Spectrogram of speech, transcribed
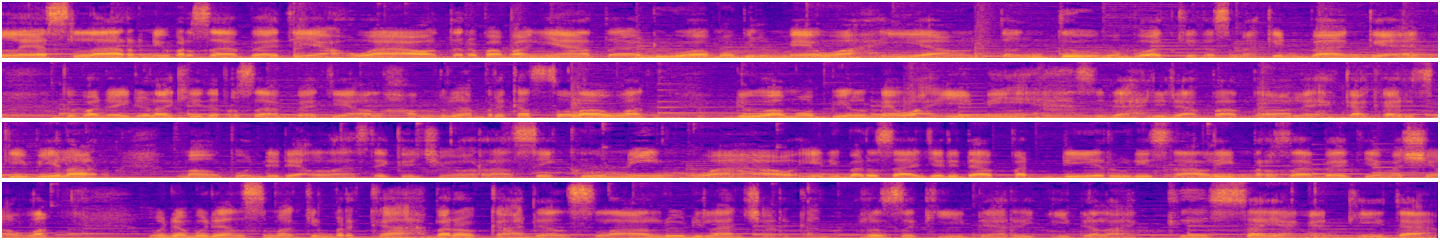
Leslar nih persahabat ya. Wow terpampang nyata dua mobil mewah yang tentu membuat kita semakin bangga Kepada idola kita persahabat ya. Alhamdulillah berkat solawat Dua mobil mewah ini sudah didapat oleh kakak Rizky Bilar Maupun Dede Elasti Kejora si kuning. Wow ini baru saja didapat di Rudi Salim persahabat ya. Masya Allah Mudah-mudahan semakin berkah, barokah dan selalu dilancarkan rezeki dari idola kesayangan kita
